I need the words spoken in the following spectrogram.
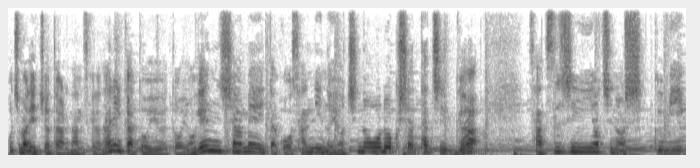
オチまで言っちゃうとあれなんですけど何かというと預言者めいたこう3人の予知能力者たちが殺人予知の仕組み、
